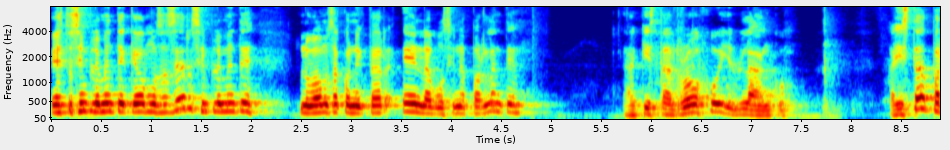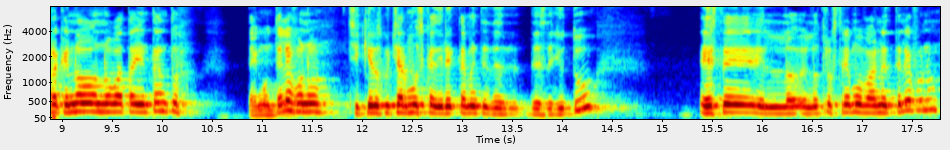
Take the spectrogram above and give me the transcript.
Esto simplemente, ¿qué vamos a hacer? Simplemente lo vamos a conectar en la bocina parlante. Aquí está el rojo y el blanco. Ahí está, para que no, no batallen tanto. Tengo un teléfono. Si quiero escuchar música directamente desde YouTube, este, el, otro extremo va en el teléfono.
